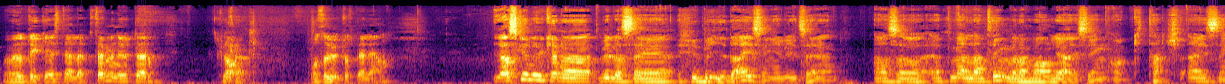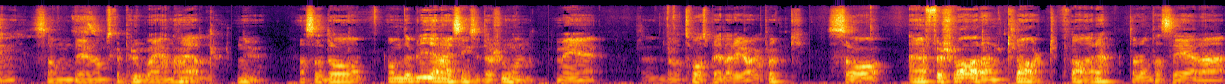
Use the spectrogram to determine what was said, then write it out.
Och då tycker jag istället fem minuter, klart. Klart. Och så ut och spela igen. Jag skulle kunna vilja säga hybrid-icing i elitserien. Alltså ett mellanting mellan vanlig icing och touch-icing. Som det de ska prova i NHL nu. Alltså då, om det blir en icing-situation med då två spelare jagar puck. Så är försvararen klart före då de passerar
